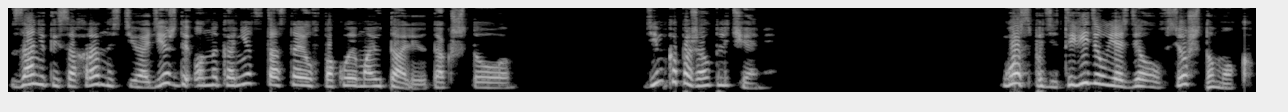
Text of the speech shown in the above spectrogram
занятый сохранностью одежды, он наконец-то оставил в покое мою талию, так что... Димка пожал плечами. Господи, ты видел, я сделал все, что мог.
